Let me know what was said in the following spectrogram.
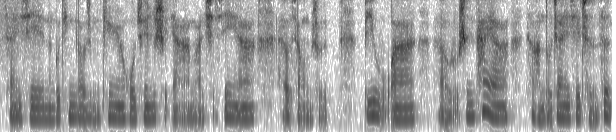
像一些能够听到的什么天然活泉水呀、马齿苋呀，还有像我们说的 B 五啊，还有乳胜肽啊，像很多这样一些成分，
